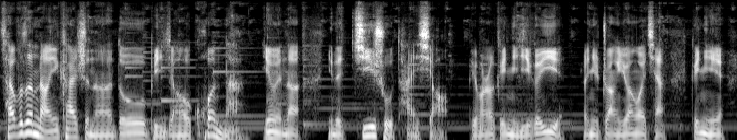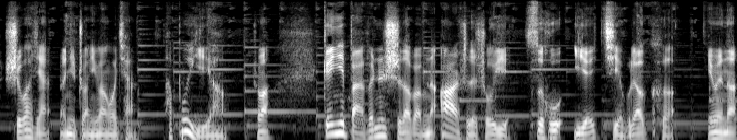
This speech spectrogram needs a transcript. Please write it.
财富增长一开始呢都比较困难，因为呢你的基数太小。比方说给你一个亿，让你赚一万块钱；给你十块钱，让你赚一万块钱，它不一样，是吧？给你百分之十到百分之二十的收益，似乎也解不了渴，因为呢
